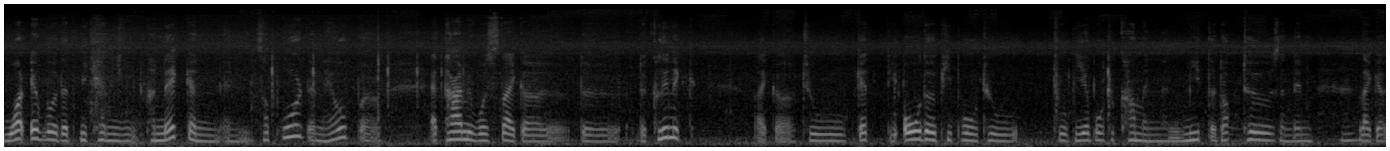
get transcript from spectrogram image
whatever that we can connect and, and support and help. Uh, at time it was like uh, the the clinic, like uh, to get the older people to to be able to come and, and meet the doctors and then like a,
